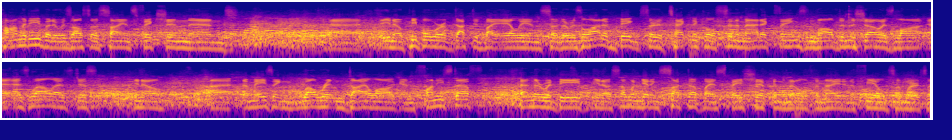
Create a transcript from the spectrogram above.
comedy, but it was also science fiction and you know, people were abducted by aliens. So there was a lot of big sort of technical cinematic things involved in the show as, long, as well as just, you know, uh, amazing, well-written dialogue and funny stuff. Then there would be, you know, someone getting sucked up by a spaceship in the middle of the night in a field somewhere. So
